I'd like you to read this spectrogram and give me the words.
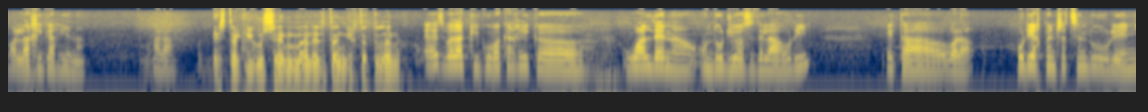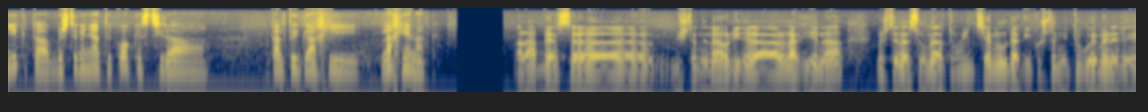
o, lagigarriena. Hala. Ez dakigu zen maneretan gertatu den? Ez badakigu bakarrik uh, ualden uh, ondorioz dela hori, eta, voilà, horiak pentsatzen du lehenik eta beste gainatekoak ez dira kalte gaji lagienak. Hala, behaz, uh, biztan dena, hori dela lagiena, beste nazuna turbiltzean urak ikusten ditugu hemen ere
